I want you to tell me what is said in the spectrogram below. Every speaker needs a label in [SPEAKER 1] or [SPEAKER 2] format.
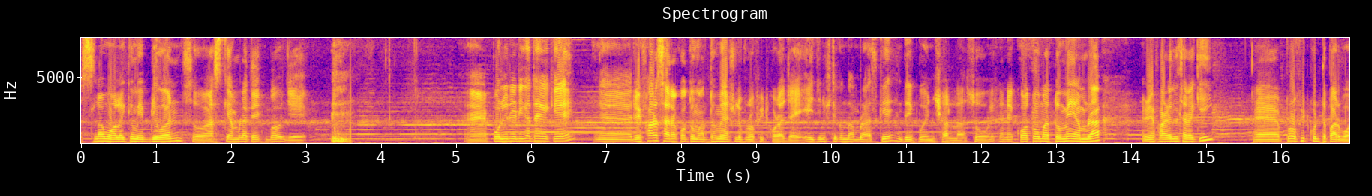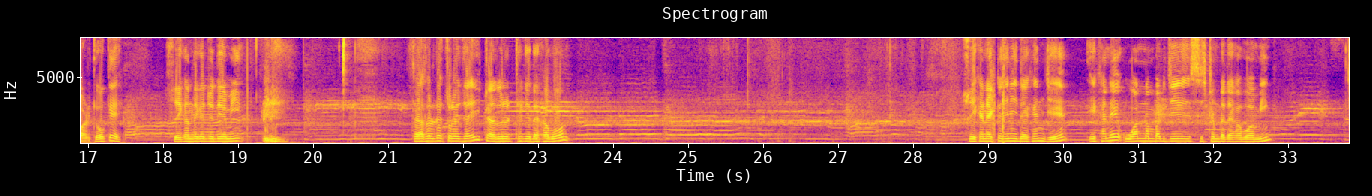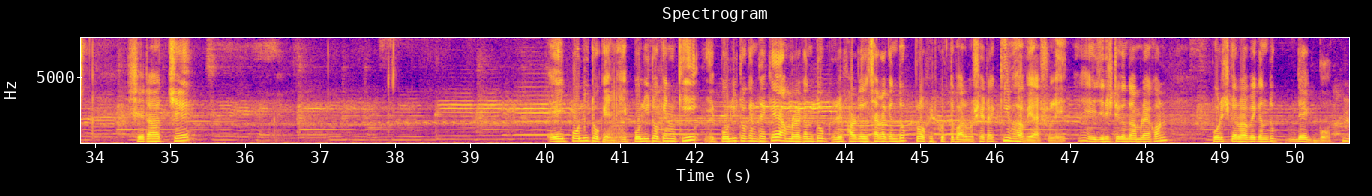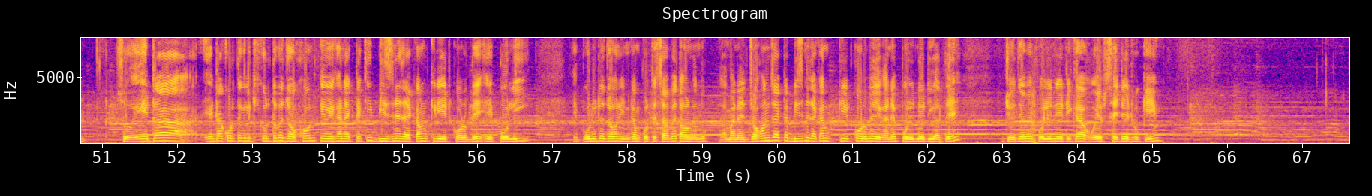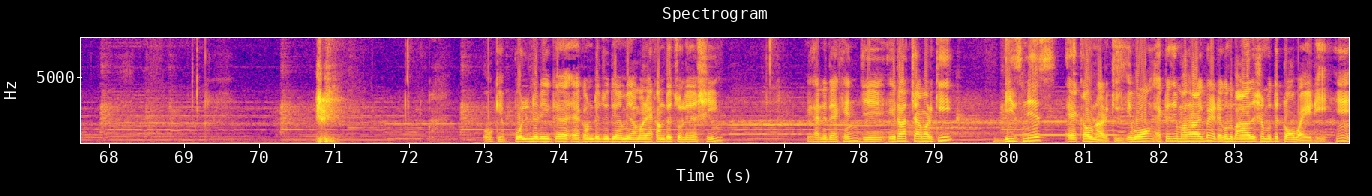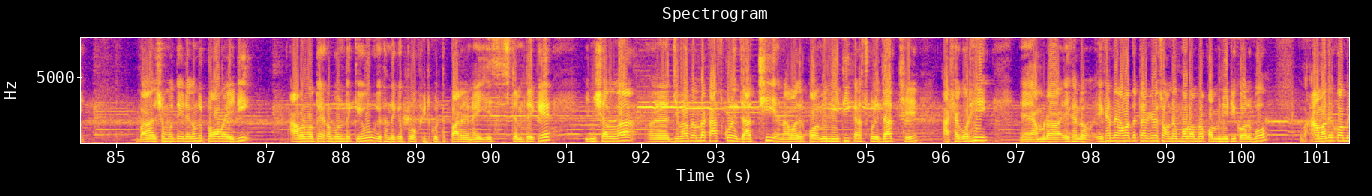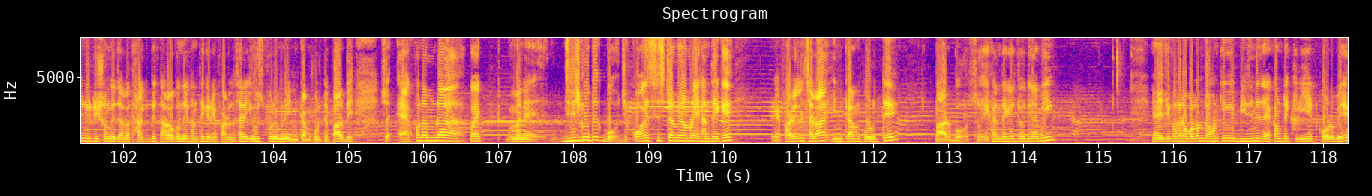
[SPEAKER 1] আসসালামু আলাইকুম everyone. So, আজকে আমরা দেখব যে পলিনেটিকা থেকে রেফার ছাড়া কত মাধ্যমে আসলে প্রফিট করা যায়, এই জিনিসটা কিন্তু আমরা আজকে দেখব ইনশাল্লাহ সো, এখানে কত মাধ্যমে আমরা রেফারেল ছাড়া কি প্রফিট করতে পারব আর কি ওকে সো, এখান থেকে যদি আমি ট্রান্সলেটে চলে যাই ট্রান্সলেট থেকে দেখাবো। সো এখানে একটা জিনিস দেখেন যে এখানে ওয়ান নাম্বার যে সিস্টেমটা দেখাবো আমি, সেটা হচ্ছে এই পলি টোকেন এই পলি টোকেন কি? এই পলি টোকেন থেকে আমরা কিন্তু রেফারেল ছাড়া কিন্তু প্রফিট করতে পারব। সেটা কীভাবে আসলে? হ্যাঁ এই জিনিসটা কিন্তু আমরা এখন পরিষ্কারভাবে কিন্তু দেখব। হুম। সো এটা এটা করতে গেলে কী করতে হবে? যখন কেউ এখানে একটা কি বিজনেস অ্যাকাউন্ট ক্রিয়েট করবে, এই পলি এই পলিটা যখন ইনকাম করতে চাবে, তখন কিন্তু মানে যখন যে একটা বিজনেস অ্যাকাউন্ট ক্রিয়েট করবে এখানে পলিনেটিকাতে যদি আমি পলিনেটিকা ওয়েবসাইটে ঢুকি ওকে পলিনেটিকা অ্যাকাউন্টে যদি আমি আমার অ্যাকাউন্টে চলে আসি, এখানে দেখেন যে এটা হচ্ছে আমার কি? বিজনেস অ্যাকাউন্ট আর কি। এবং একটা যে মাথা রাখবেন, এটা কিন্তু বাংলাদেশের মধ্যে টপ আইডি হ্যাঁ বাংলাদেশের মধ্যে এটা কিন্তু টপ আইডি আমার মতো এখন পর্যন্ত কেউ এখান থেকে প্রফিট করতে পারে নাই এই সিস্টেম থেকে। ইনশাল্লাহ যেভাবে আমরা কাজ করে যাচ্ছি আমাদের কমিউনিটি কাজ করে যাচ্ছে, আশা করি আমরা এখানে এখানে আমাদের টার্গেট আছে অনেক বড় আমরা কমিউনিটি করব। আমাদের কমিউনিটির সঙ্গে যারা থাকবে, তারাও কিন্তু এখান থেকে রেফারেল ছাড়া ইউজ পরিমাণে ইনকাম করতে পারবে। সো এখন আমরা কয়েক মানে জিনিসগুলো দেখব যে কয় সিস্টেমে আমরা এখান থেকে রেফারেল ছাড়া ইনকাম করতে পারব। সো এখান থেকে যদি আমি যে কথাটা বললাম, যখন কেউ এই বিজনেস অ্যাকাউন্টে ক্রিয়েট করবে,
